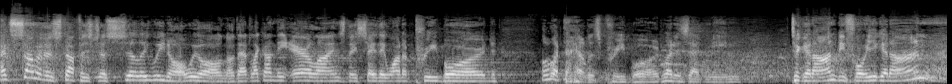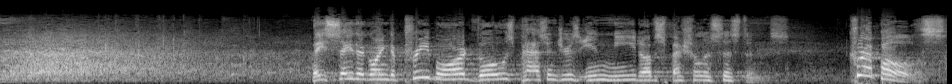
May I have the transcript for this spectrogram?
And some of this stuff is just silly. We know, we all know that. Like on the airlines, they say they want a pre board. Well, what the hell is pre board? What does that mean? To get on before you get on? They say they're going to pre board those passengers in need of special assistance. Cripples!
